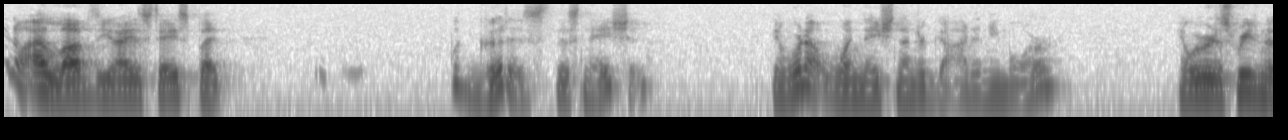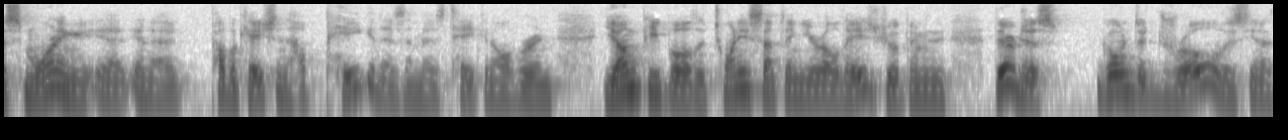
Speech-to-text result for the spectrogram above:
you know, I love the United States, but what good is this nation? And we're not one nation under God anymore. And we were just reading this morning in, in a publication how paganism has taken over, and young people, the 20 something year old age group, I mean, they're just going to droves, you know,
